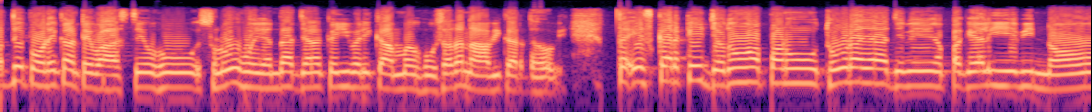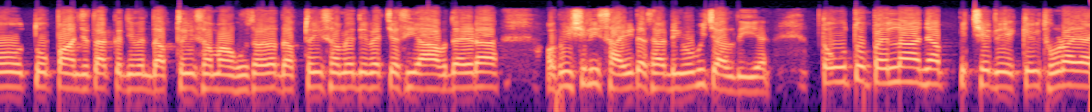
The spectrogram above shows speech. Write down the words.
ਅੱਧੇ ਪੌਣੇ ਘੰਟੇ ਵਾਸਤੇ ਉਹ ਸਲੋ ਹੋ ਜਾਂਦਾ ਜਾਂ ਕਈ ਵਾਰੀ ਕੰਮ ਹੋ ਸਕਦਾ ਨਾ ਵੀ ਕਰਦਾ ਹੋਵੇ। ਤਾਂ ਇਸ ਕਰਕੇ ਜਦੋਂ ਆਪਾਂ ਨੂੰ ਥੋੜਾ ਜਿਹਾ ਜਿਵੇਂ ਆਪਾਂ ਕਹਿ ਲਈਏ ਵੀ 9 ਤੋਂ 5 ਤੱਕ ਜਿਵੇਂ ਦਫ਼ਤਰੀ ਸਮਾਂ ਹੋ ਸਕਦਾ, ਦਫ਼ਤਰੀ ਸਮੇਂ ਦੇ ਵਿੱਚ ਅਸੀਂ ਆਪ ਦਾ ਜਿਹੜਾ ਅਫੀਸ਼ੀਅਲੀ ਸਾਈਟ ਹੈ ਸਾਡੀ ਉਹ ਵੀ ਚੱਲਦੀ ਹੈ ਤਾਂ ਉਹ ਤੋਂ ਪਹਿਲਾਂ ਜਾਂ ਪਿੱਛੇ ਦੇਖ ਕੇ ਵੀ ਥੋੜਾ ਜਿਹਾ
